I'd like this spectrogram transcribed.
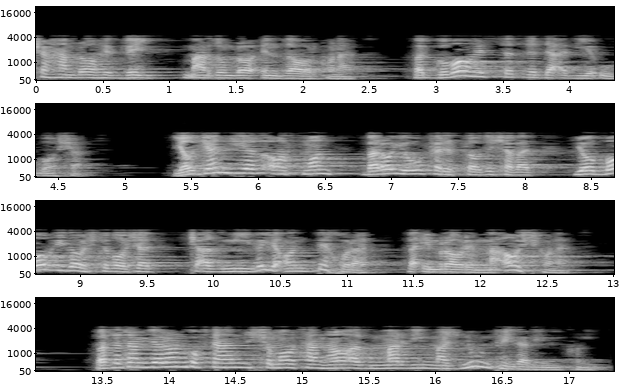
که همراه وی مردم را انذار کند و گواه صدق دعوی او باشد؟ یا گنجی از آسمان برای او فرستاده شود یا باغی داشته باشد که از میوه آن بخورد و امرار معاش کند. و ستمگران گفتند شما تنها از مردی مجنون پیروی می‌کنید.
